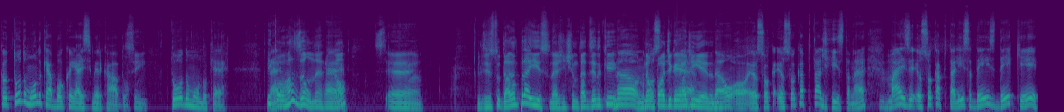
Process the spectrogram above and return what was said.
que todo mundo quer abocanhar esse mercado. Sim. Todo mundo quer. E né? com razão, né? É. Afinal, é, eles estudaram para isso, né? A gente não tá dizendo que Não, não, não tô- pode ganhar é, dinheiro, né? Não, ó, eu sou, eu sou capitalista, né? Mas eu sou capitalista desde que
